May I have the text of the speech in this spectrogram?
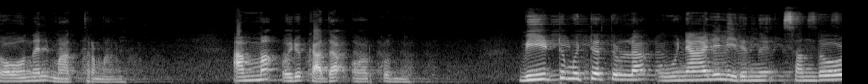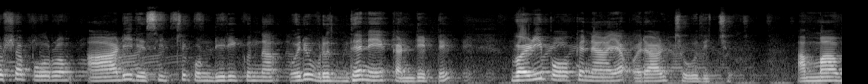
തോന്നൽ മാത്രമാണ്. അമ്മ ഒരു കഥ ഓർക്കുന്നു. വീട്ടുമുറ്റത്തുള്ള ഊനാലിലിരുന്ന് സന്തോഷപൂർവം ആടി രസിച്ചു കൊണ്ടിരിക്കുന്ന ഒരു വൃദ്ധനെ കണ്ടിട്ട് വഴിപോക്കനായ ഒരാൾ ചോദിച്ചു അമ്മാവ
